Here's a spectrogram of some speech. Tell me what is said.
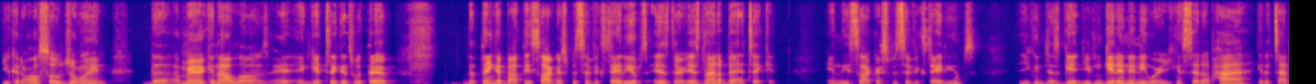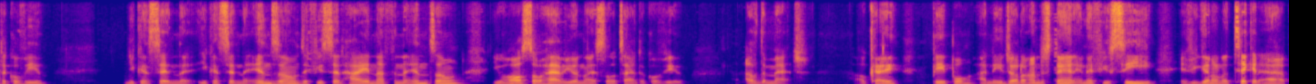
You can also join the American Outlaws and, and get tickets with them. The thing about these soccer specific stadiums is there is not a bad ticket in these soccer specific stadiums. You can just get you can get in anywhere. You can set up high, get a tactical view. You can sit in the you can sit in the end zones if you sit high enough in the end zone. You also have your nice little tactical view of the match. Okay, people, I need y'all to understand. And if you see, if you get on a ticket app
